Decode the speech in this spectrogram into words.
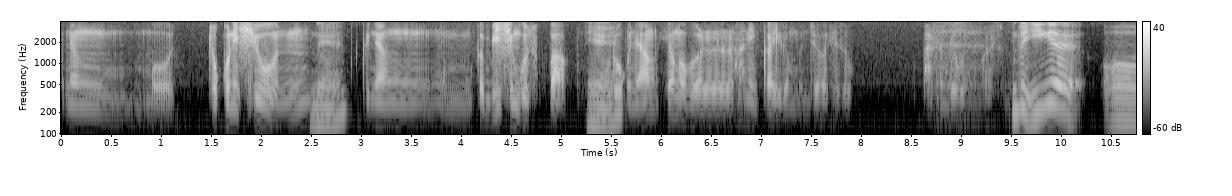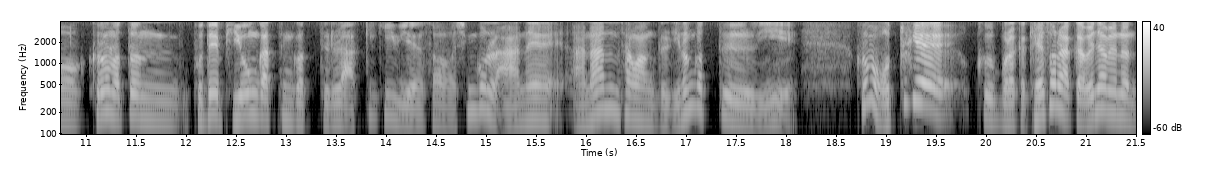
그냥 뭐 조건이 쉬운 네, 그냥 음, 그 미신고 숙박으로 예. 그냥 영업을 하니까 이런 문제가 계속 발생되고 있는 것 같습니다. 근데 이게 어, 그런 어떤 부대 비용 같은 것들을 아끼기 위해서 신고를 안 해, 안 하는 상황들, 이런 것들이, 그러면 어떻게, 그, 뭐랄까, 개선을 할까? 왜냐면은,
